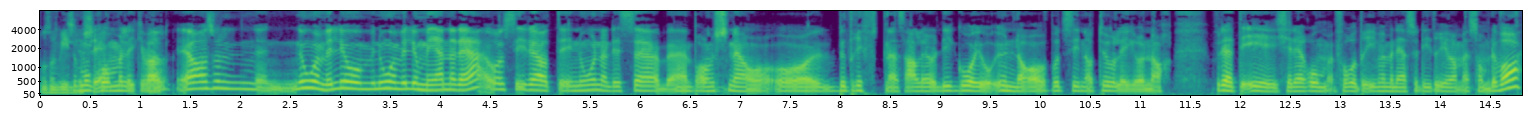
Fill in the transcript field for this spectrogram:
noe som ville skje. Som må komme likevel. Ja, ja altså, noen vil, jo, noen vil, jo, mene det, og si det at i noen av disse eh, bransjene og, og bedriftene særlig, de går jo under av på si naturlige grunner. For det er ikke det rommet for å drive med det som de driver med som det var.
